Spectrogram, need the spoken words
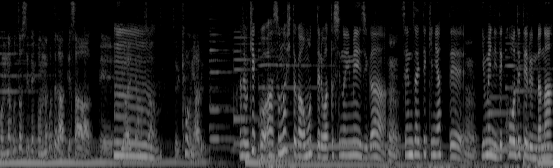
こんなことしててこんなことがあってさってうん言われてもさうん。それ興味ある？あでも結構あその人が思ってる私のイメージがうん。潜在的にあって、うん。夢にでこう出てるんだな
